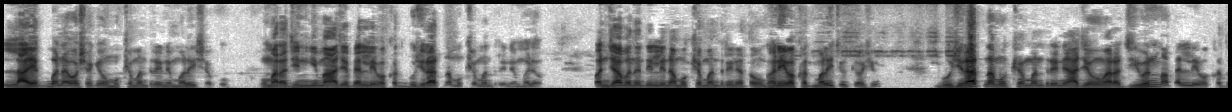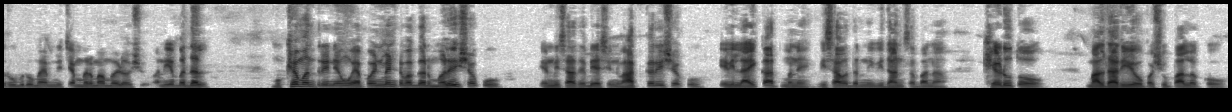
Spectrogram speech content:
લાયક બનાવ્યો છે કે હું મુખ્યમંત્રીને મળી શકું. હું મારા જિંદગીમાં આજે પહેલી વખત ગુજરાતના મુખ્યમંત્રીને મળ્યો. પંજાબ અને દિલ્હીના મુખ્યમંત્રીને તો હું ઘણી વખત મળી ચૂક્યો છું. ગુજરાતના મુખ્યમંત્રીને આજે હું મારા જીવનમાં પહેલી વખત રૂબરૂમાં એમની ચેમ્બરમાં મળ્યો છું અને એ બદલ મુખ્યમંત્રીને હું એપોઇન્ટમેન્ટ વગર મળી શકું, એમની સાથે બેસીને વાત કરી શકું, એવી લાયકાત મને વિસાવદરની વિધાનસભાના ખેડૂતો, માલધારીઓ, પશુપાલકો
